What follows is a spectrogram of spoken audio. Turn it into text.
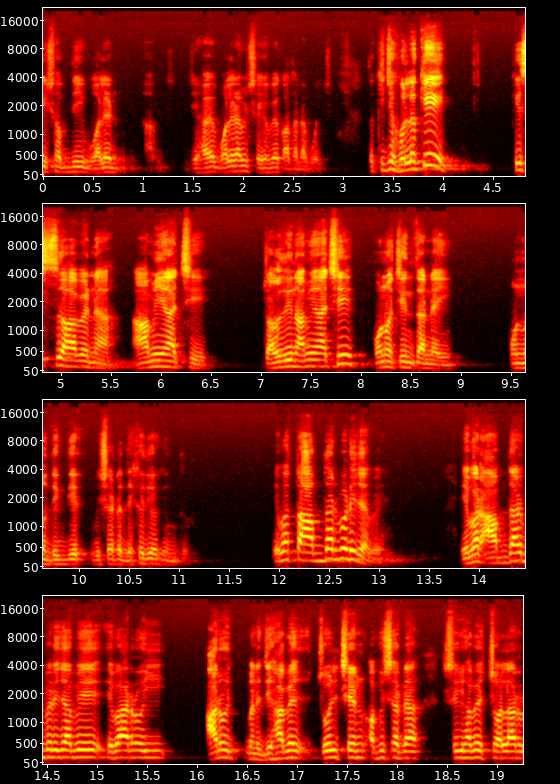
এই সব দিয়েই বলেন যেভাবে বলেন আমি সেইভাবে কথাটা বলছি। তো কিছু হলো কি? কিচ্ছু হবে না, আমি আছি। যতদিন আমি আছি, কোনো চিন্তা নেই। অন্য দিক দিয়ে বিষয়টা দেখে দিও কিন্তু। এবার তো আবদার বেড়ে যাবে। এবার আবদার বেড়ে যাবে, এবার ওই আরও মানে যেভাবে চলছেন অফিসাররা, সেইভাবে চলার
